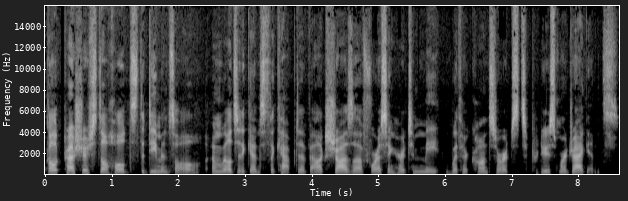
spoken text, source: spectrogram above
Skull Crusher still holds the demon soul and wields it against the captive Alex Alexstrasza, forcing her to mate with her consorts to produce more dragons.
